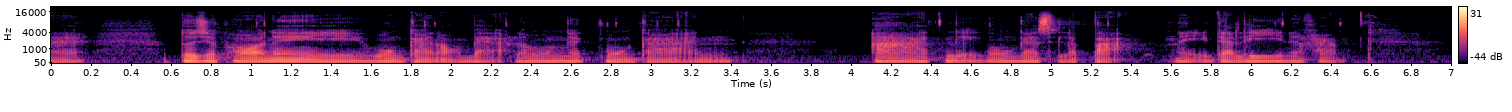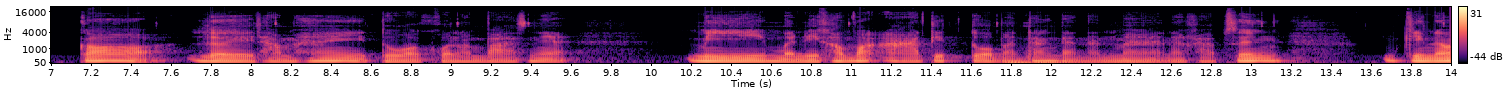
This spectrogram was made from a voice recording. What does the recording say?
ณะ โดยเฉพาะในวงการออกแบบและวงการวงการอาร์ตหรือวงการศิลปะในอิตาลีนะครับ ก็เลยทำให้ตัวโคลัมบัสเนี่ยมีเหมือนมีคำว่าอาร์ตติดตัวมาตั้งแต่นั้นมานะครับ ซึ่งจริงๆแล้ว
